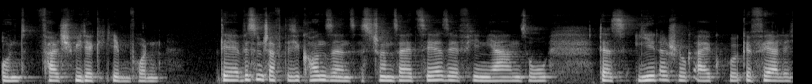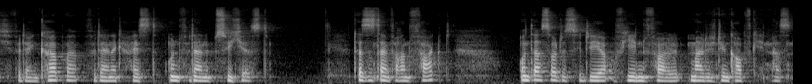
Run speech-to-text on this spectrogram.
und falsch wiedergegeben wurden. Der wissenschaftliche Konsens ist schon seit sehr, sehr vielen Jahren so, dass jeder Schluck Alkohol gefährlich für deinen Körper, für deinen Geist und für deine Psyche ist. Das ist einfach ein Fakt und das solltest du dir auf jeden Fall mal durch den Kopf gehen lassen.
